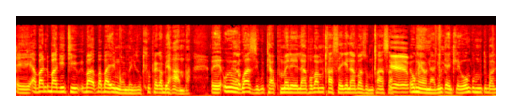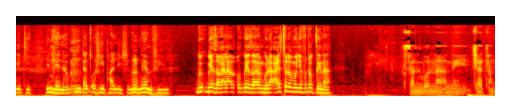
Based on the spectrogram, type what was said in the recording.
eh abantu bakithi ba- ba- bayingqombe nje zokuhlupheka behamba eh uyokwazi ukuthi aphumelele lapho bamxhaseke labazomxhasa Yebo. okungeyona into enhle wonke umuntu bakithi indlela yokuthi umuntu acoshe iphalishi ngemvimbi Ku- Kuyezwakala kuyezwakala mnguna akesithole omunye futhi okugcina la. Sanibonani Jathan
